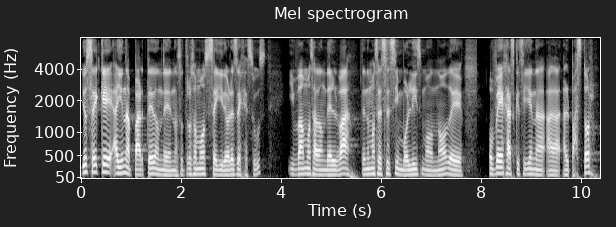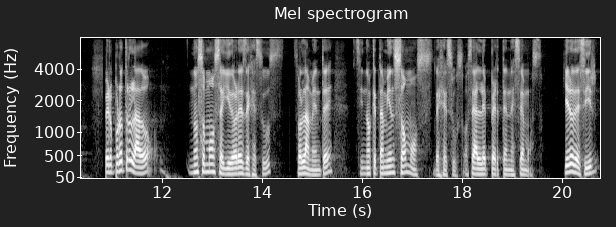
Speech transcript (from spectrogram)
Yo sé que hay una parte donde nosotros somos seguidores de Jesús y vamos a donde Él va. Tenemos ese simbolismo, ¿no? De ovejas que siguen al pastor. Pero por otro lado, no somos seguidores de Jesús solamente, sino que también somos de Jesús, o sea, le pertenecemos. Quiero decir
